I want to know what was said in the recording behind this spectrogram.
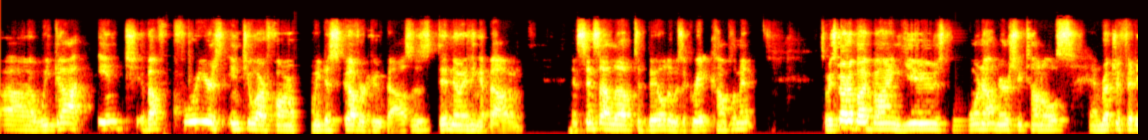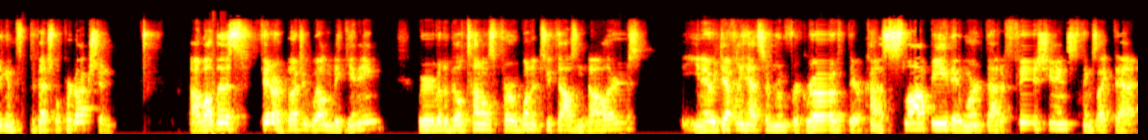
uh, we got into about four years into our farm, we discovered hoop houses, didn't know anything about them. And since I love to build, it was a great complement. So we started by buying used, worn out nursery tunnels and retrofitting them to vegetable production. Uh, while this fit our budget well in the beginning, we were able to build tunnels for one to two thousand dollars. You know, definitely had some room for growth. They were kind of sloppy, they weren't that efficient, things like that.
